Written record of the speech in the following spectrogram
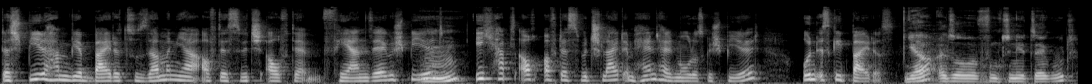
das Spiel haben wir beide zusammen ja auf der Switch auf dem Fernseher gespielt. Mhm. Ich habe es auch auf der Switch Lite im Handheld-Modus gespielt. Und es geht beides. Ja, also funktioniert sehr gut.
